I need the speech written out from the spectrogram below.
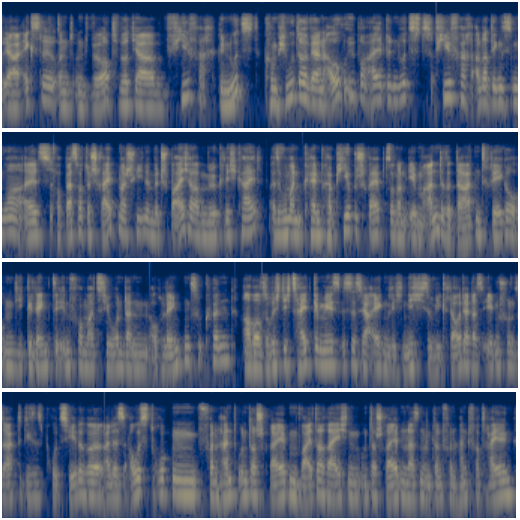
ja, Excel und, und Word wird ja vielfach genutzt. Computer werden auch überall benutzt, vielfach allerdings nur als verbesserte Schreibmaschine mit Speichermöglichkeit, also wo man kein Papier beschreibt, sondern eben andere Datenträger, um die gelenkte Information dann auch lenken zu können. Aber so richtig zeitgemäß ist es ja eigentlich nicht, so wie Claudia das eben schon sagte, dieses Prozedere, alles ausdrucken, von Hand unterschreiben, weiterreichen, unterschreiben lassen und dann von Hand verteilen,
